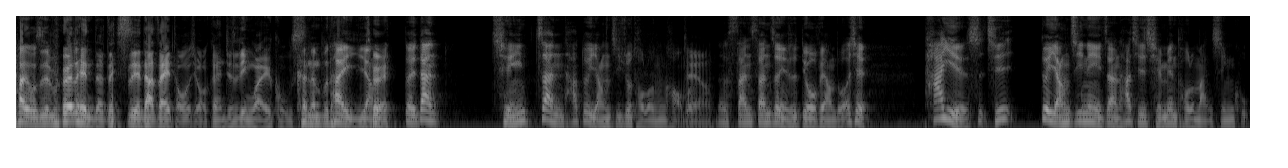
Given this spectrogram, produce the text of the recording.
他如果是 Verlander 在世界大赛投球，可能就是另外一个故事，可能不太一样，对。对，但前一站他对杨基就投的很好嘛，对啊，那个三三振也是丢非常多，而且他也是其实对杨基那一战，他其实前面投的蛮辛苦，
